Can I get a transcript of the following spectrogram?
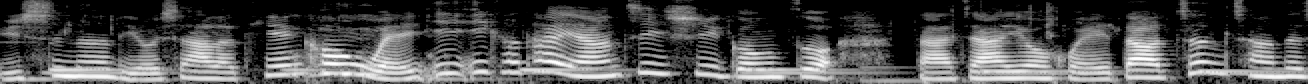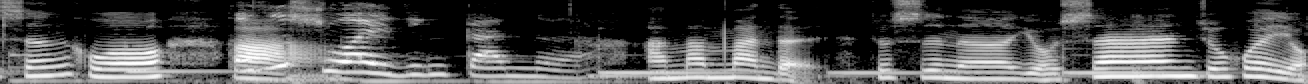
于是呢，留下了天空唯一一颗太阳，继续工作。大家又回到正常的生活。可是水已经干了啊！慢慢的就是呢，有山就会有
